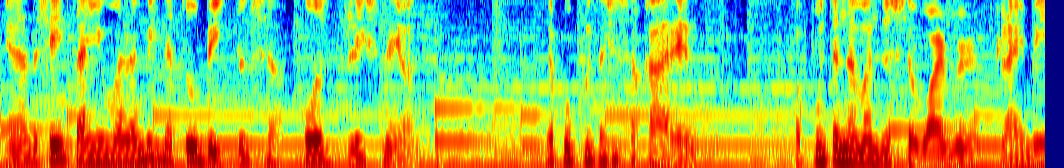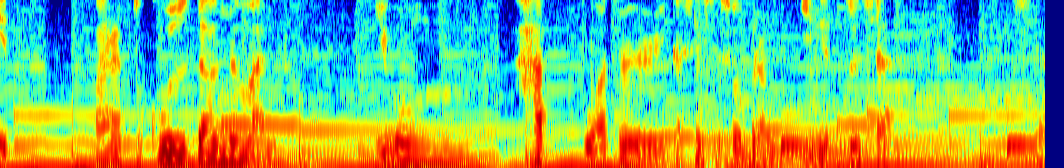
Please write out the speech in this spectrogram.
And at the same time, yung malamig na tubig doon sa cold place na yon, napupunta siya sa current, papunta naman doon sa warmer climate para to cool down naman yung hot water kasi sa sobrang init doon sa sa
